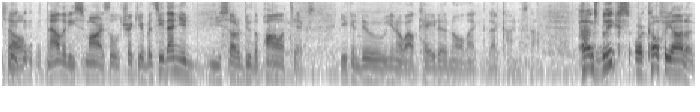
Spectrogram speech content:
So now that he's smart, it's a little trickier. But see, then you you sort of do the politics. You can do you know Al Qaeda and all that that kind of stuff. Hans Blix or Kofi Annan?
